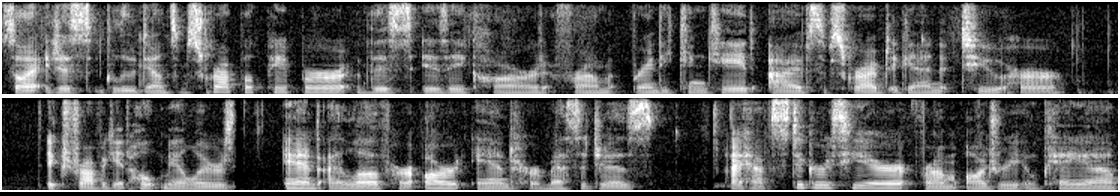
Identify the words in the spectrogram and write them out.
So I just glued down some scrapbook paper. This is a card from Brandy Kincaid. I've subscribed again to her extravagant hope mailers and I love her art and her messages. I have stickers here from Audrey Okea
